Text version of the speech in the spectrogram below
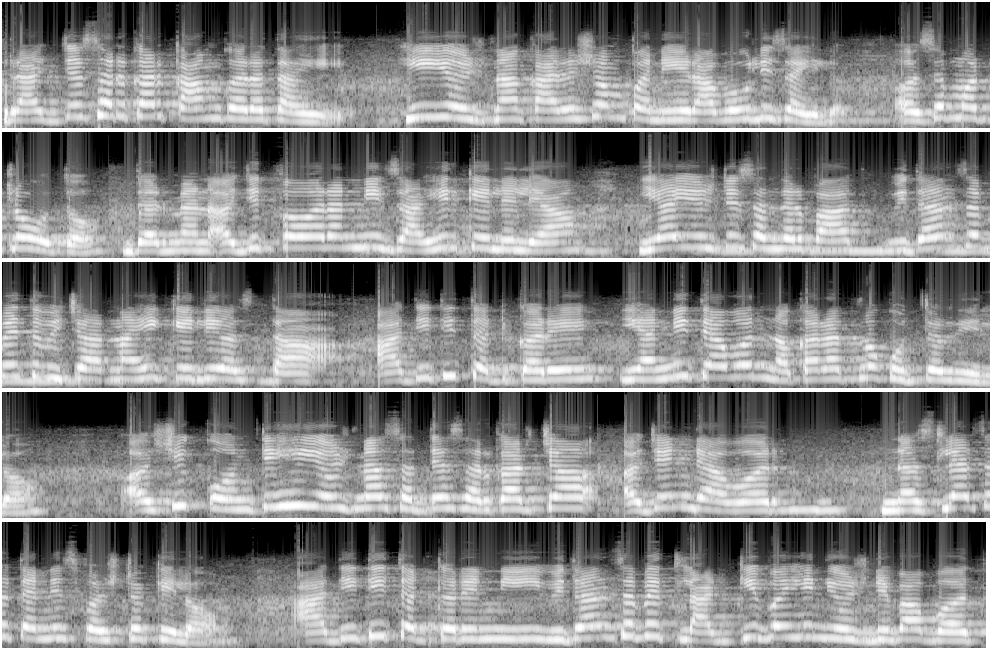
राज्य सरकार काम करत आहे. ही योजना कार्यक्षमपणे राबवली जाईल असं म्हटलं होतं. दरम्यान अजित पवारांनी जाहीर केलेल्या या योजनेसंदर्भात विधानसभेत विचारणाही केली असता आदिती तटकरे यांनी त्यावर नकारात्मक उत्तर दिलं. अशी कोणतीही योजना सध्या सरकारच्या अजेंड्यावर नसल्याचं त्यांनी स्पष्ट केलं. आदिती तटकरेंनी विधानसभेत लाडकी बहीण योजनेबाबत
